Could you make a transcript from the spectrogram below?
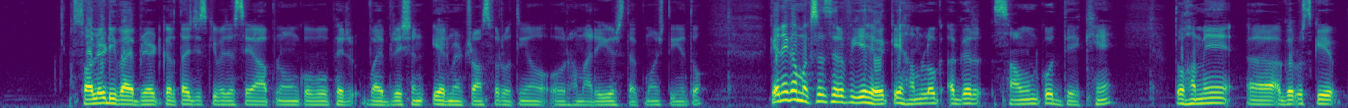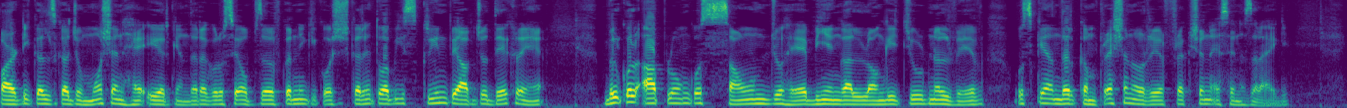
सॉलिड ही वाइब्रेट करता है, जिसकी वजह से आप लोगों को वो फिर वाइब्रेशन एयर में ट्रांसफ़र होती हैं और हमारे ईयर्स तक पहुँचती हैं। तो कहने का मकसद सिर्फ़ ये है कि हम लोग अगर साउंड को देखें तो हमें अगर उसके पार्टिकल्स का जो मोशन है एयर के अंदर, अगर उसे ऑब्ज़र्व करने की कोशिश करें तो अभी स्क्रीन पे आप जो देख रहे हैं, बिल्कुल आप लोगों को साउंड जो है बीइंग लॉन्गिट्यूडनल वेव उसके अंदर कंप्रेशन और रिफ्रैक्शन ऐसे नज़र आएगी।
